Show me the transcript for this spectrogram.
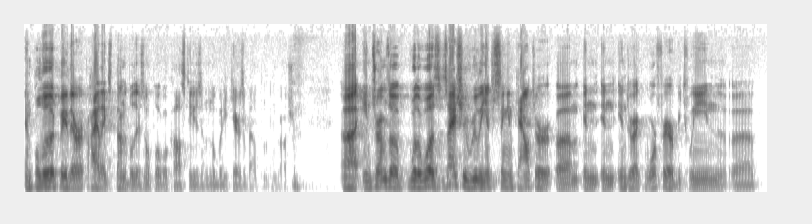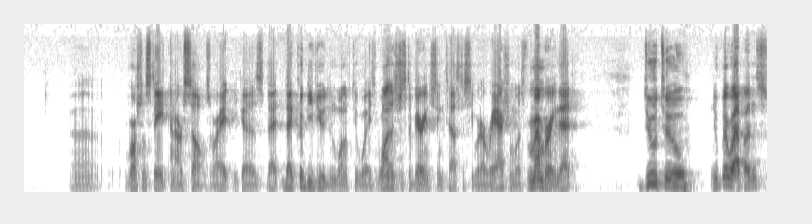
And politically, they're highly expendable. There's no political cost to use them. Nobody cares about them in Russia. Uh, in terms of what it was, it's actually a really interesting encounter um, in, in indirect warfare between uh, uh, Russian state and ourselves, right? Because that, that could be viewed in one of two ways. One is just a very interesting test to see what our reaction was, remembering that due to nuclear weapons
